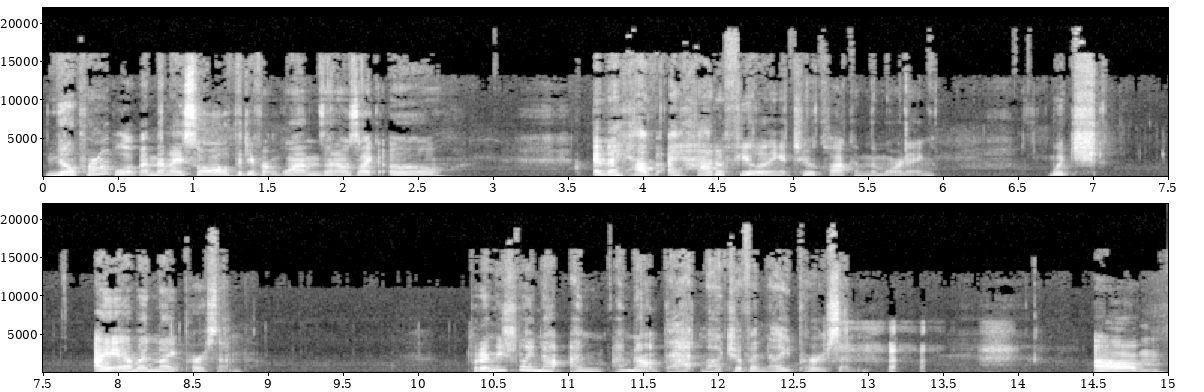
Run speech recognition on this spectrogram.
no problem. And then I saw all the different ones, and I was like, oh. And I have I had a feeling at two o'clock in the morning, which I am a night person, but I'm usually not. I'm I'm not that much of a night person. um,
